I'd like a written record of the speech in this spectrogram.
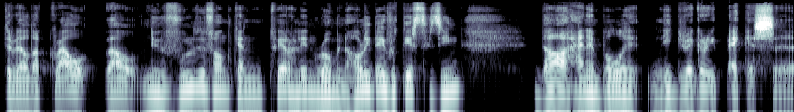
Terwijl dat ik wel, wel nu voelde van, ik heb twee jaar geleden Roman Holiday voor het eerst gezien. Dat Hannibal niet Gregory Peck is. eh,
